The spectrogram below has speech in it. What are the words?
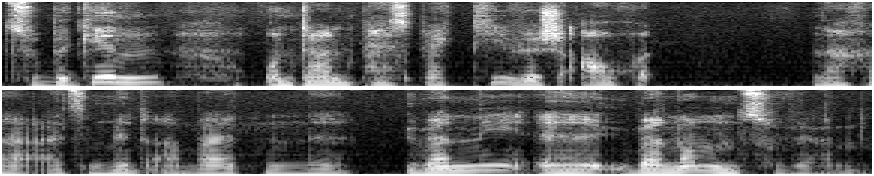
zu beginnen und dann perspektivisch auch nachher als Mitarbeitende äh, übernommen zu werden.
